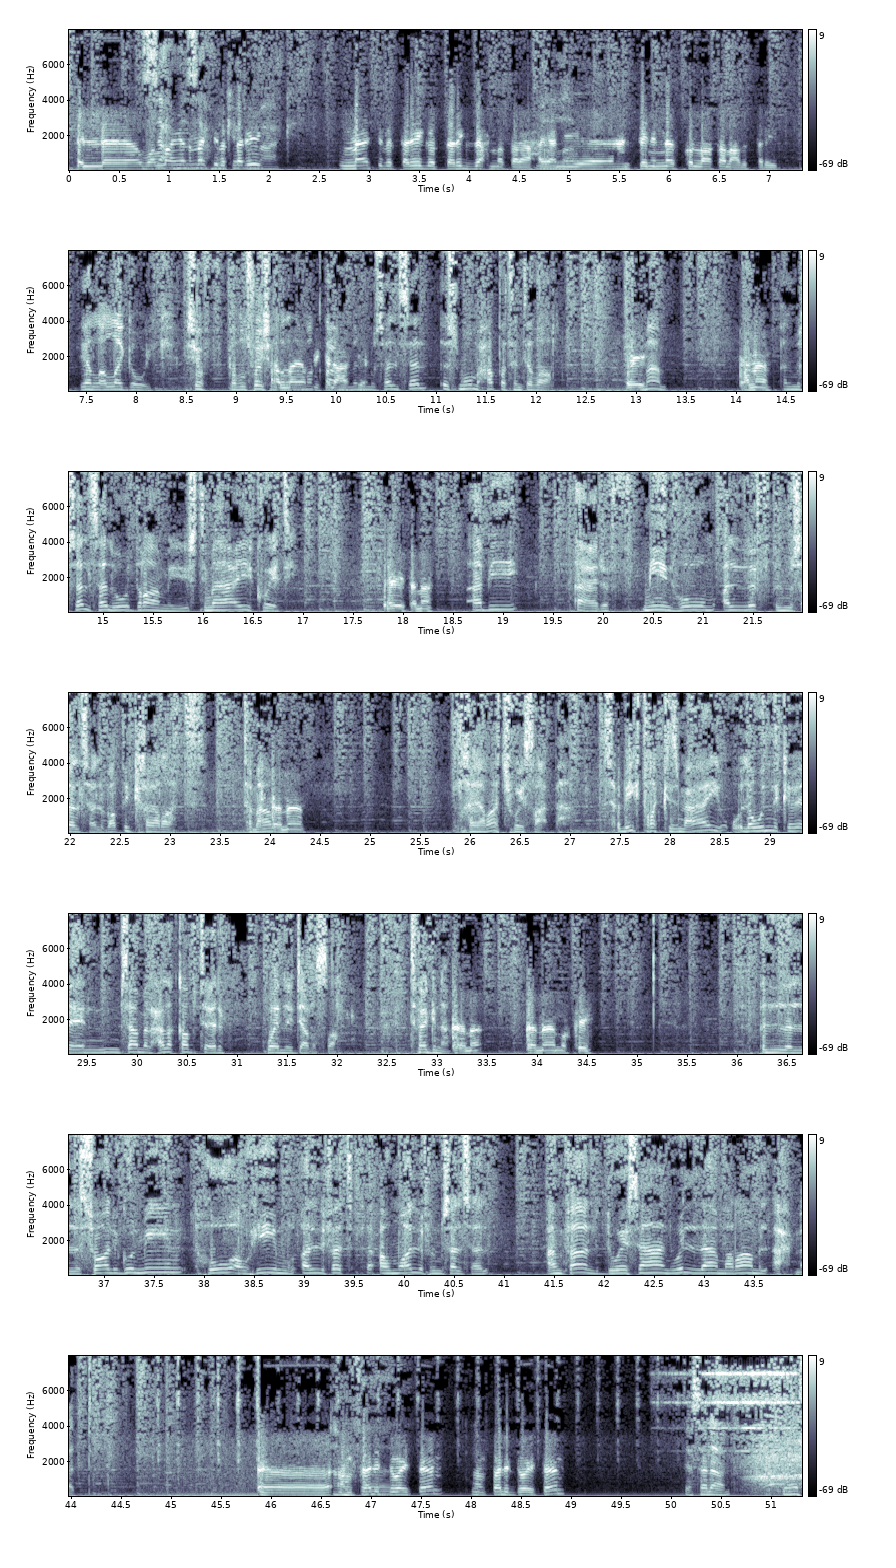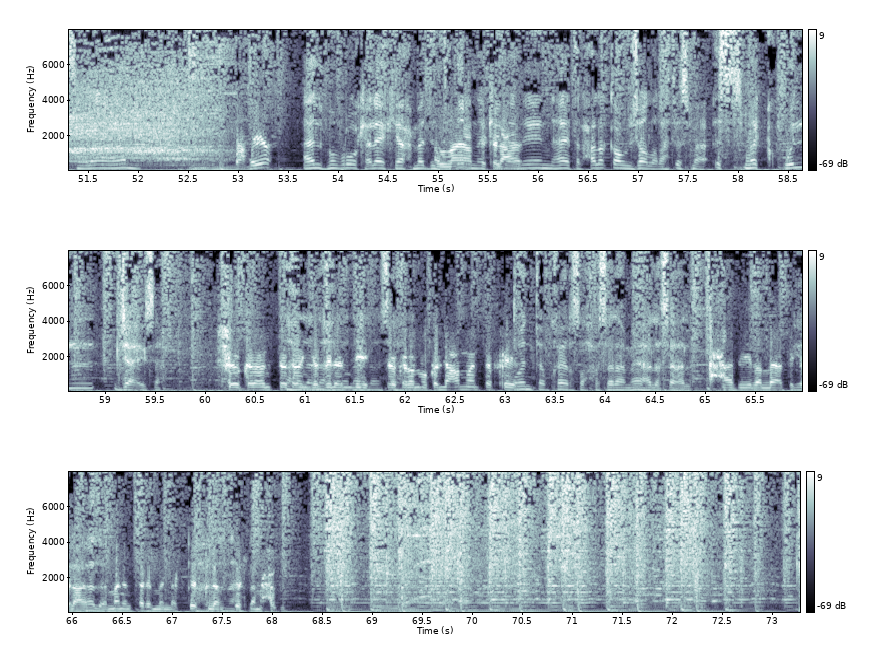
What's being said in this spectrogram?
والله أنا ماشي بالطريق ماشي بالطريق والطريق زحمة صراحة. يعني آه، الحين الناس كلها طالعة بالطريق. يلا الله يقويك. شوف قبل شوي الله شغلنا يعطيك مقطع. من مسلسل اسمه محطة انتظار. إيه. تمام؟ تمام. المسلسل هو درامي اجتماعي كويتي. إيه تمام. أبي أعرف مين هو مؤلف المسلسل بعطيك خيارات. تمام؟ تمام. الخيارات شوي صعبة. بس ابيك تركز معاي ولو إنك مسامع الحلقة بتعرف وين الإجابة الصح. اتفقنا؟ تمام. تمام أوكي. ال- السؤال يقول مين هو أو هي مؤلفة أو مؤلف المسلسل أنفال الدويسان ولا مرام الأحمد؟ آه أنفال- امثال الدويسان. امثال الدويسان. يا سلام. يا سلام. صحيح؟ ألف مبروك عليك يا أحمد. الله انتظرنا كذا. لين نهاية الحلقة وإن شاء الله راح تسمع اسمك والجائزة. شكرا شكرا جزيلا لك. شكرا وكل عام وأنت بخير. وأنت بخير صحة وسلامة. يا هلا وسهلا. حبيبي الله يعطيك. العافية. ما ننتهي منك. تسلم. تسلم حبيبي.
